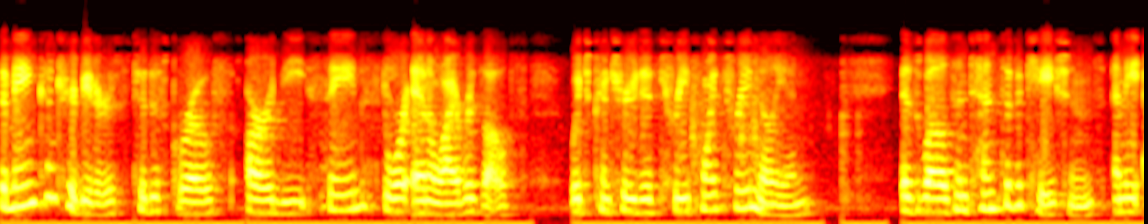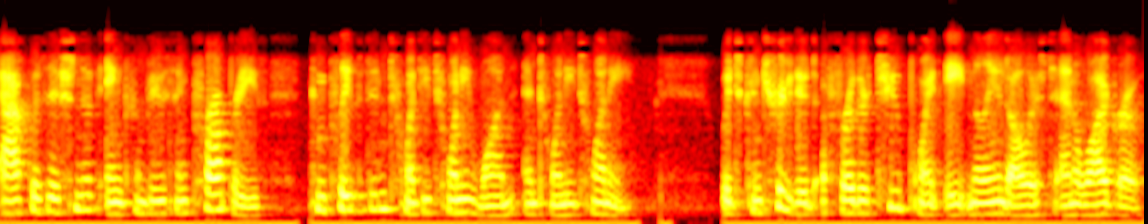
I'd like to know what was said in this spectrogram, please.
The main contributors to this growth are the same-store NOI results, which contributed 3.3 million, as well as intensifications and the acquisition of income-producing properties completed in 2021 and 2020, which contributed a further 2.8 million dollars to NOI growth.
